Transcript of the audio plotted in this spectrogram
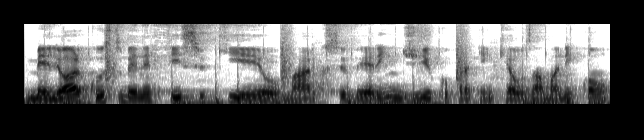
Melhor custo-benefício que eu, Marco Silveira, indico para quem quer usar uma Nikon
